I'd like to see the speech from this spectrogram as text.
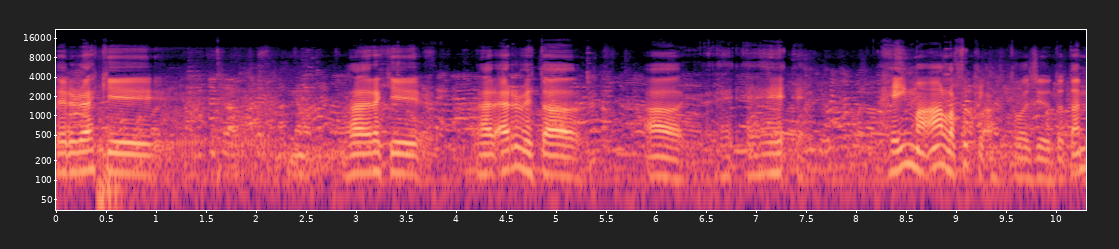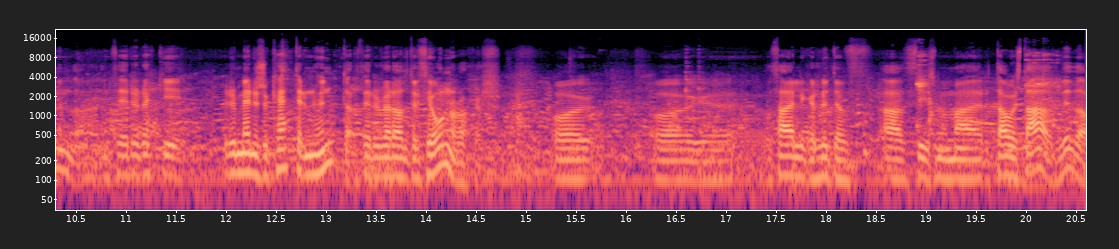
Þeir eru ekki það er ekki það er erfitt að, að he, he, heima ala fuggla þó að séu þetta dæmum það. En þeir eru ekki, þeir eru meira eins og kettir en hundar þeir eru verið aldrei þjónur okkar. Og, og, og það er líka hluti af, af því sem maður dáist að við þá.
